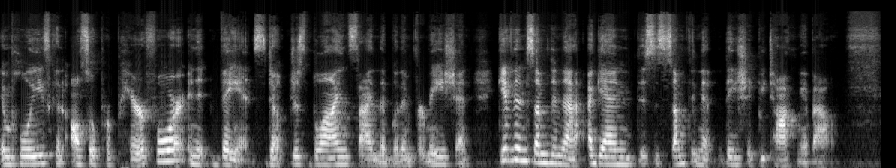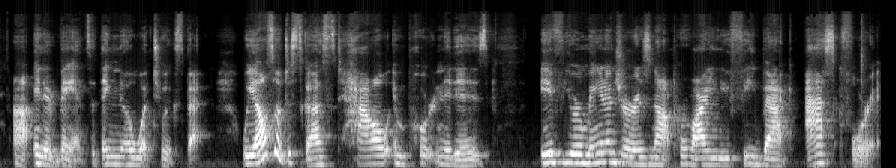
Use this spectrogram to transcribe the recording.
employees can also prepare for in advance. Don't just blindside them with information. Give them something that, again, this is something that they should be talking about uh, in advance, that they know what to expect. We also discussed how important it is if your manager is not providing you feedback, ask for it.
